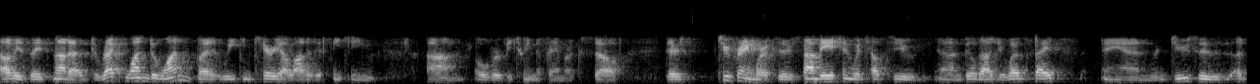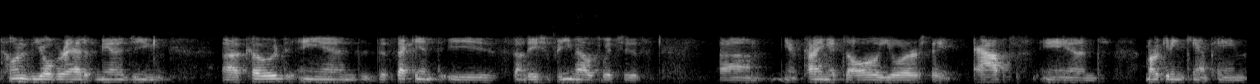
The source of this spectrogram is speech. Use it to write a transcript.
Obviously, it's not a direct one-to-one, but we can carry a lot of the thinking um, over between the frameworks. So there's two frameworks. There's Foundation, which helps you uh, build out your websites and reduces a ton of the overhead of managing uh, code. And the second is Foundation for Emails, which is um, you know tying it to all your say apps and marketing campaigns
